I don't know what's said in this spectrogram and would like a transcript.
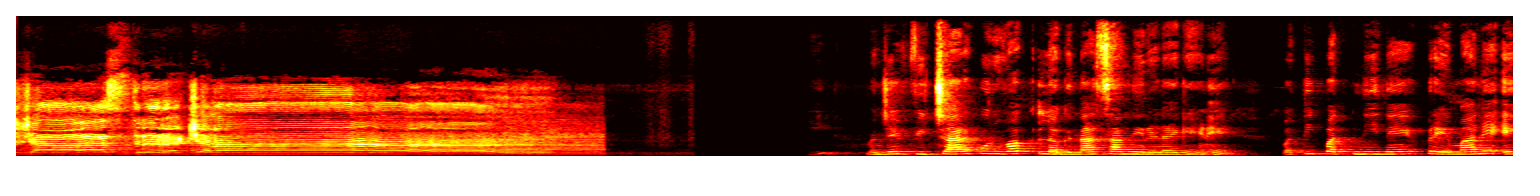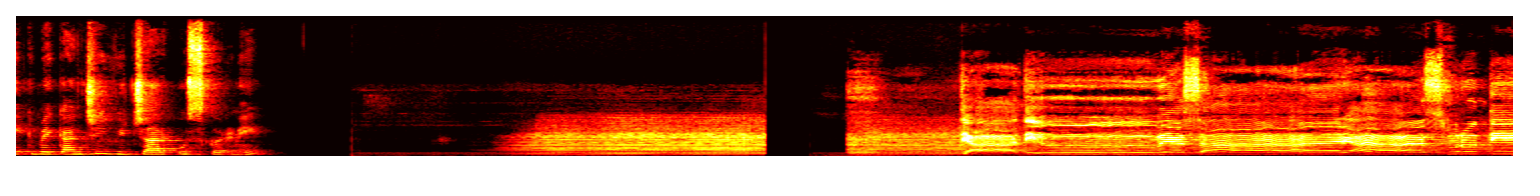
शास्त्र रचना. म्हणजे विचारपूर्वक लग्नाचा निर्णय घेणे पती पत्नीने प्रेमाने एकमेकांची विचारपूस करणे. त्या दिव्य साऱ्या स्मृती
